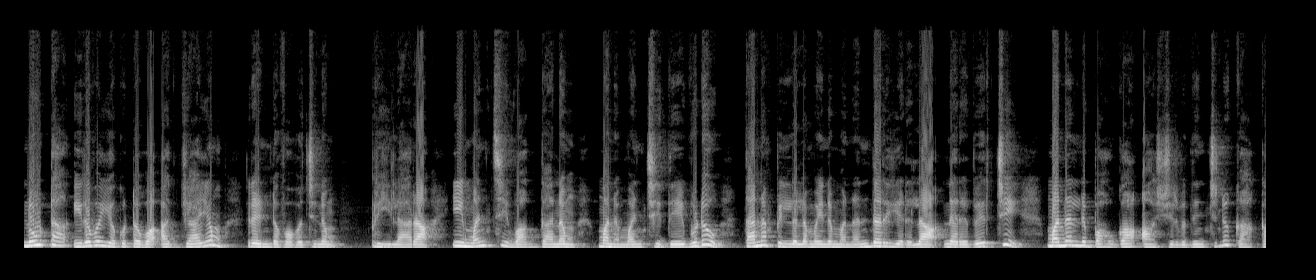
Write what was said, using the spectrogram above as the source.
నూట ఇరవై ఒకటవ అధ్యాయం రెండవ వచనం. ప్రియులారా ఈ మంచి వాగ్దానం మన మంచి దేవుడు తన పిల్లలమైన మనందరి ఎడల నెరవేర్చి మనల్ని బహుగా ఆశీర్వదించును కాక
